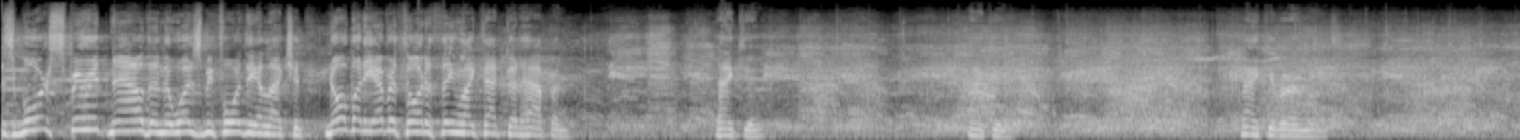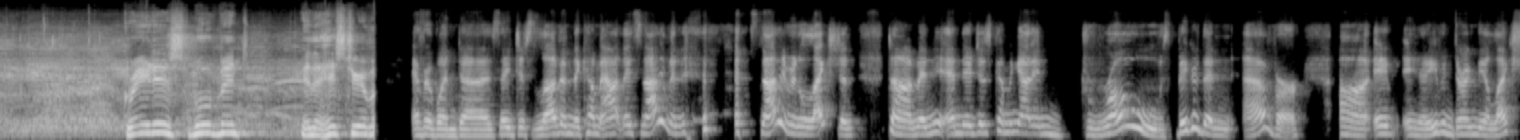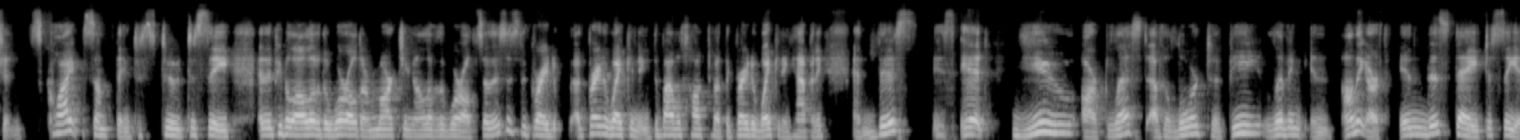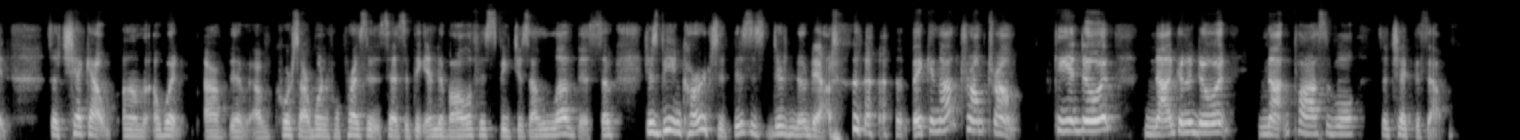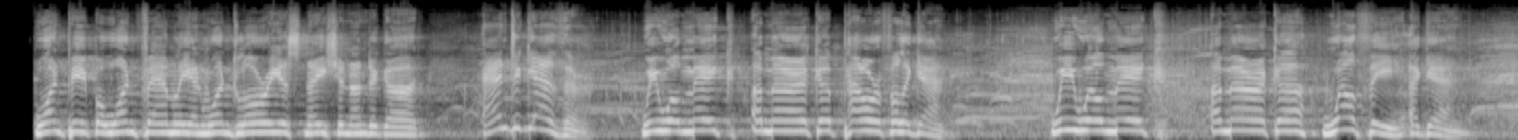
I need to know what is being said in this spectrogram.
There's more spirit now than there was before the election. Nobody ever thought a thing like that could happen. Thank you. Thank you. Thank you very much. Greatest movement in the history of everyone does. They just love him. They come out it's not even it's not even election time and and they're just coming out in droves bigger than ever uh it, you know even during the election. It's quite something to, to to see and then people all over the world are marching all over the world. So this is the great a great awakening. The bible talked about the great awakening happening and this is it. You are blessed of the lord to be living in on the earth in this day to see it. So check out um, what our, of course our wonderful president says at the end of all of his speeches i love this. So just be encouraged that this is there's no doubt. They cannot trump trump. Can't do it not going to do it not possible. So check this out. One people one family and one glorious nation under god. And together we will make America powerful again. We will make America wealthy again.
